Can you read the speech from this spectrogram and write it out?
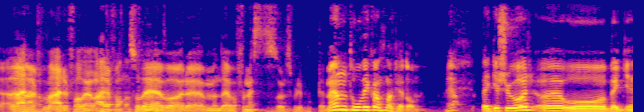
ja, det er. RF. Så det var, eh, men det var for neste sesong som blir borte. Men to vi kan snakke litt om. Ja. Begge sju år, eh, og begge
